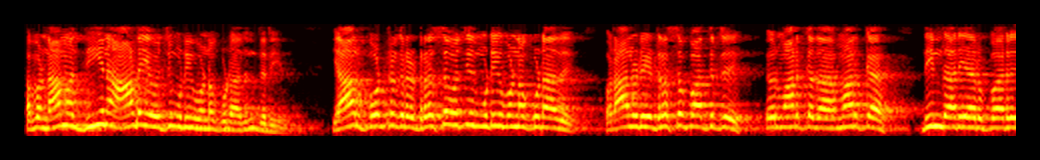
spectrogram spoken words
அப்போ நாம் தீன ஆடையை வச்சு முடிவு பண்ணக்கூடாதுன்னு தெரியுது. யார் போட்டிருக்கிற ட்ரெஸ்ஸை வச்சு முடிவு பண்ணக்கூடாது? ஒரு ஆளுடைய ட்ரெஸ்ஸை பார்த்துட்டு இவர் மார்க்கதா மார்க்க தீன்தாரியாக இருப்பார்.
